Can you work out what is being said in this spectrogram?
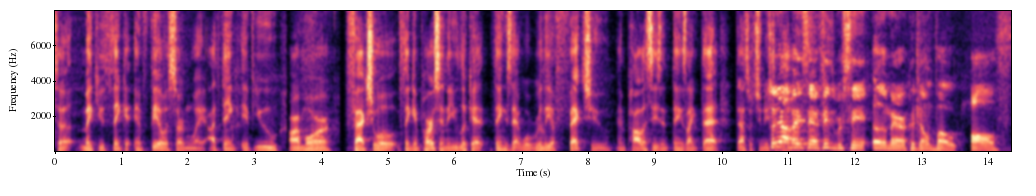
to make you think and feel a certain way. I think if you are a more factual thinking person and you look at things that will really affect you and policies and things like that, that's what you need So y'all basically saying fifty percent of America don't vote off.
